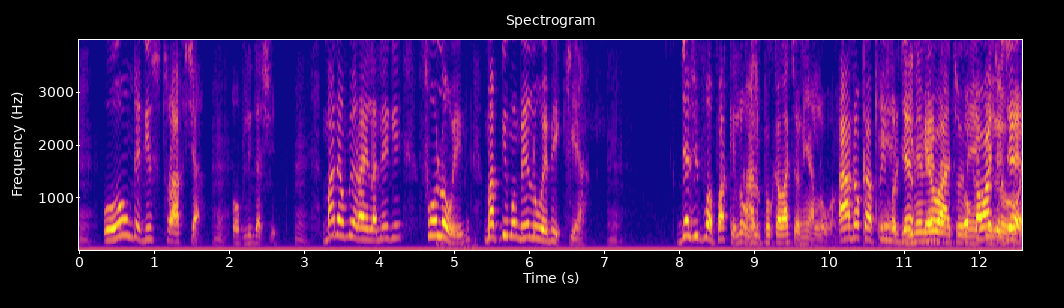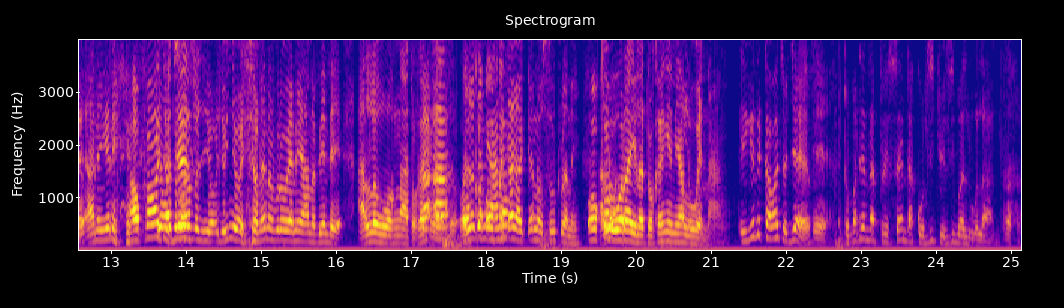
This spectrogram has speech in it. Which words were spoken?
mm. oonge gi structure mm. of leadership mm. mano emomiyo raila nigi following mak gimomiyo iluwe be kia mm. Jeff ipo apake lo. An pok awacho ni aluwo. An ok apimo Jeff kende. Ok awacho Jeff. An ingeni. Ok awacho Jeff. Jo jo nyo neno bro weni an bende aluwo ng'ato Ah, ah, kaka ok- wacho ni an ok- kaka ken osutwa ni ok- aluwo raila to kang'e ni aluwe nang'o ingeni kawacho jeff Yeah. to matenda present a constituency ma luoland Aha.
